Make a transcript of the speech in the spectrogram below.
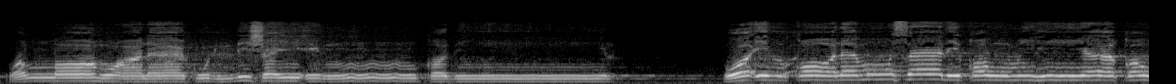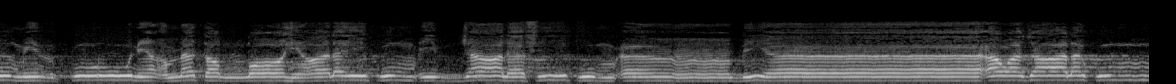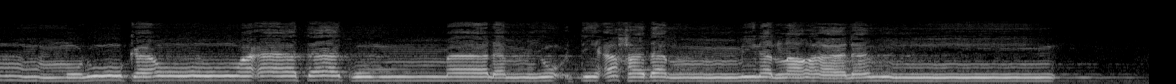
وَاللَّهُ عَلَىٰ كُلِّ شَيْءٍ قَدِيرٌ وَإِذْ قَالَ مُوسَىٰ لِقَوْمِهِ يَا قَوْمِ اذْكُرُوا نِعْمَتَ اللَّهِ عَلَيْكُمْ إِذْ جَعَلَ فِيكُمْ أَنبِيَاءَ وَجَعَلَكُم مُّلُوكًا وَآتَاكُم مَّا لَمْ يُؤْتِ أَحَدًا مِّنَ الْعَالَمِينَ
